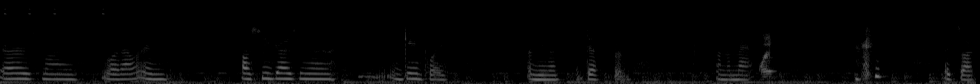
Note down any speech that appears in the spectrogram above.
there's my loadout, and I'll see you guys in a gameplay. I mean, a def on a match. What? I suck.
